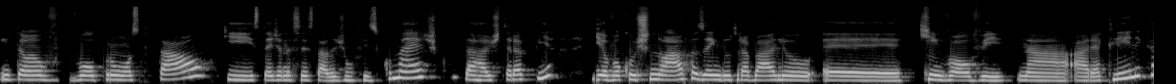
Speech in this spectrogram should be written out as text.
então, eu vou para um hospital que esteja necessitado de um físico médico, da radioterapia, e eu vou continuar fazendo o trabalho é, que envolve na área clínica.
